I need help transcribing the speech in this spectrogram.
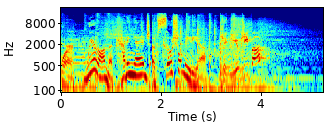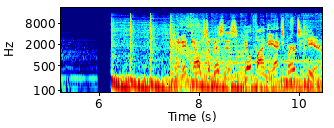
Network. We're on the cutting edge of social media. Can you keep up? When it comes to business, you'll find the experts here.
